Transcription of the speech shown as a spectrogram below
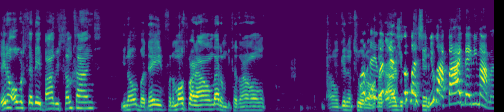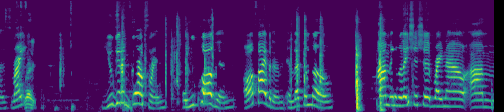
they don't overstep their boundaries sometimes, you know. But they for the most part, I don't let them because I don't. I don't get into it. Okay, all let me ask you a question. You got five baby mamas, right? right. You get a girlfriend and you call them, all five of them, and let them know I'm in a relationship right now. I'm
